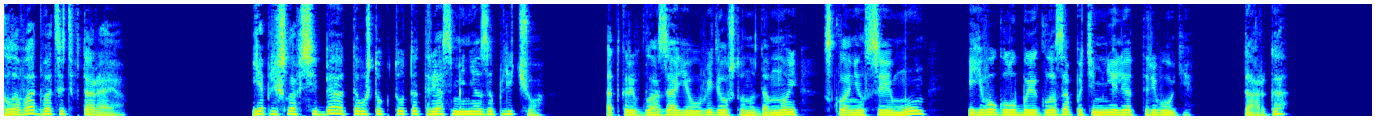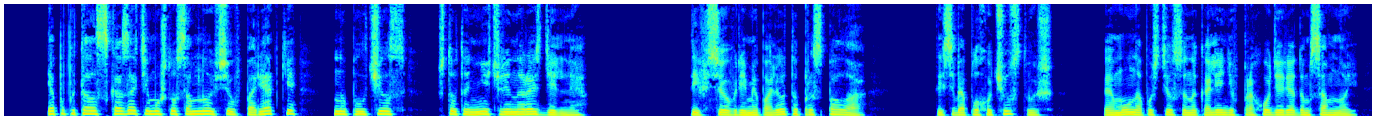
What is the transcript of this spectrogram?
Глава двадцать вторая. Я пришла в себя от того, что кто-то тряс меня за плечо. Открыв глаза, я увидел, что надо мной склонился Эмун, и его голубые глаза потемнели от тревоги. «Тарга?» Я попыталась сказать ему, что со мной все в порядке, но получилось что-то нечленораздельное. «Ты все время полета проспала. Ты себя плохо чувствуешь?» Эмун опустился на колени в проходе рядом со мной —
